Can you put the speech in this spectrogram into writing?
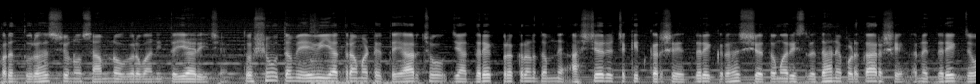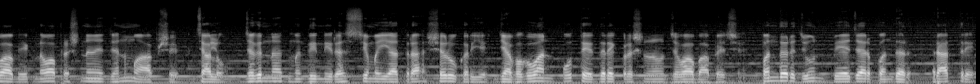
પરંતુ રહસ્યોનો સામનો કરવાની તૈયારી છે. તો શું તમે એવી યાત્રા માટે તૈયાર છો, જ્યાં દરેક પ્રકરણ તમને આશ્ચર્યચકિત કરશે, દરેક રહસ્ય તમારી શ્રદ્ધાને પડકારશે અને દરેક જવાબ એક નવા પ્રશ્નને જન્મ આપશે? ચાલો, જગન્નાથ મંદિરની રહસ્યમય યાત્રા શરૂ કરીએ, જ્યાં ભગવાન પોતે દરેક પ્રશ્નનો જવાબ આપે છે. પંદર જૂન બે હજાર પંદર, રાત્રે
